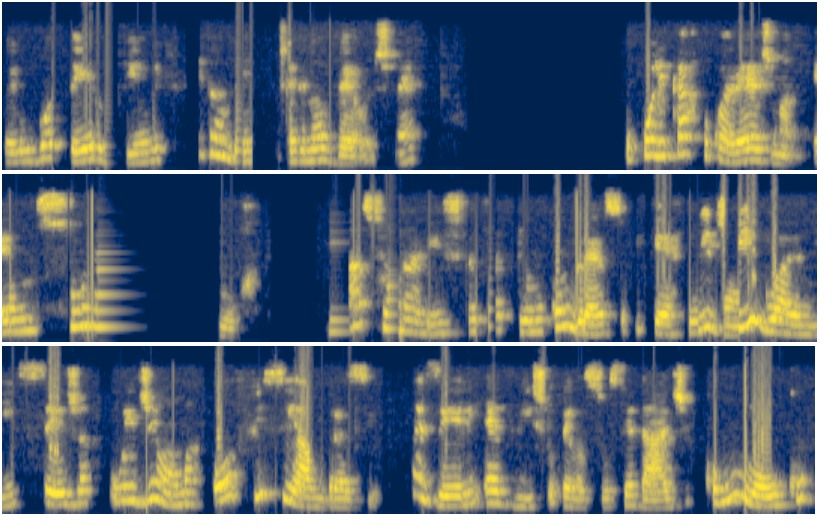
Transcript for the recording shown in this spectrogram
pelo roteiro do filme e também telenovelas. Né? O Policarpo Quaresma é um sonhador nacionalista que atua no Congresso e quer que o idioma guarani seja o idioma oficial no Brasil. Mas ele é visto pela sociedade como um louco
